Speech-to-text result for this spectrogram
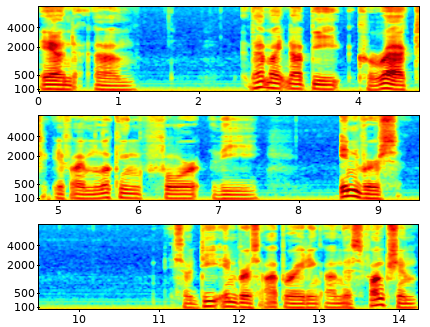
And um, that might not be correct if I'm looking for the inverse. So d inverse operating on this function,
